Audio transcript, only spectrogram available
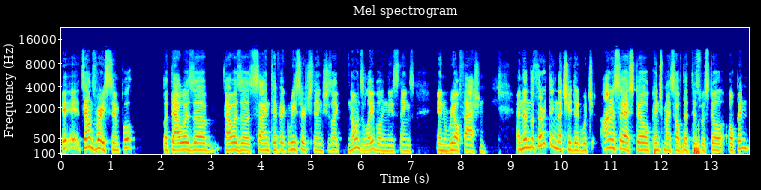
It, it sounds very simple, but that was a that was a scientific research thing. She's like, no one's labeling these things in real fashion. And then the third thing that she did, which honestly I still pinch myself that this was still open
